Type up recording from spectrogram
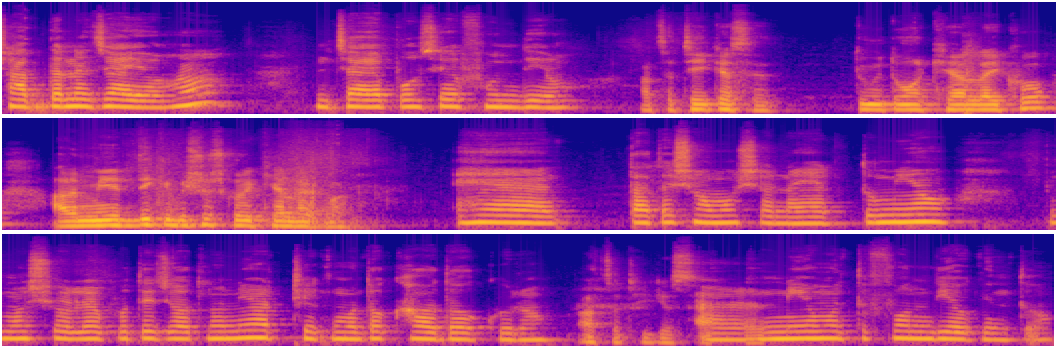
সাবধানে যাইও হ্যাঁ? যায় পৌঁছে ফোন দিও। আচ্ছা ঠিক আছে। তুমি তোমার খেয়াল রাখো আর মেয়ের দিকে বিশেষ করে খেয়াল রাখবা। হ্যাঁ তাতে সমস্যা নাই। আর তুমিও তোমার শরীরের প্রতি যত্ন নিও আর ঠিক মতো খাওয়া দাওয়া করো। আচ্ছা ঠিক আছে। আর নিয়মিত ফোন দিও কিন্তু।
